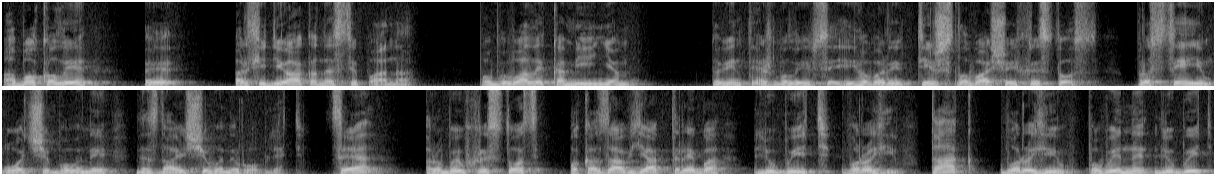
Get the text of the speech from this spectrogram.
Або коли е, архідіакона Степана побивали камінням, то він теж молився і говорив ті ж слова, що й Христос. Прости їм, Отче, бо вони не знають, що вони роблять. Це робив Христос, показав, як треба любити ворогів. Так ворогів повинен любити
